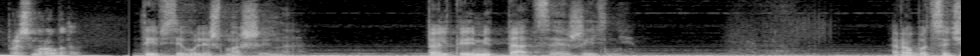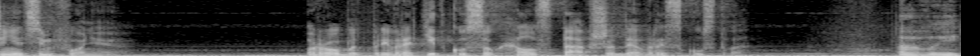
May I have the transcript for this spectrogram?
Спросим у робота. Ты всего лишь машина. Только имитация жизни. Робот сочинит симфонию. Робот превратит кусок холста в шедевр искусства. А вы?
